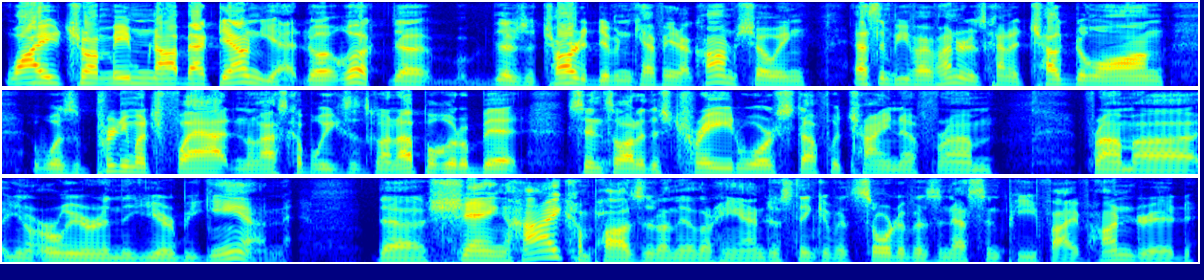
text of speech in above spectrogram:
why Trump may not back down yet. Look, the, there's a chart at dividendcafe.com showing S&P 500 has kind of chugged along. It was pretty much flat in the last couple weeks. It's gone up a little bit since a lot of this trade war stuff with China from from uh, you know earlier in the year began. The Shanghai Composite, on the other hand, just think of it sort of as an S&P 500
